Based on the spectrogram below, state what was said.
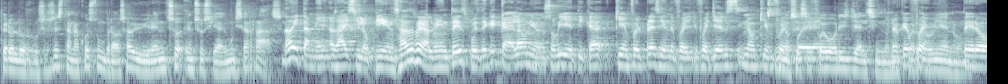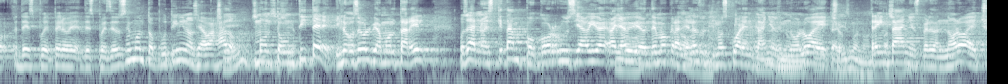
pero los rusos están acostumbrados a vivir en, en sociedades muy cerradas. No, y también, o sea, y si lo piensas realmente, después de que cae la Unión Soviética, ¿quién fue el presidente? ¿Fue, fue Yeltsin? No, ¿quién fue? No sé si fue Boris Yeltsin, no me acuerdo fue. bien. Pero, después, pero después de eso se montó Putin y no se ha bajado. montó un títere y luego se volvió a montar él. O sea, no es que tampoco Rusia haya vivido en democracia en los últimos 40 años, no lo ha hecho. 30 años, perdón, no lo ha hecho.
